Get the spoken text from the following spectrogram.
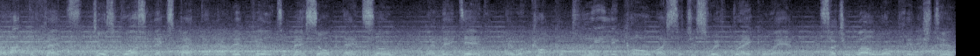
Well, that defence just wasn't expecting their midfield to mess up then, so when they did, they were caught completely cold by such a swift breakaway and such a well-worked finish too.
